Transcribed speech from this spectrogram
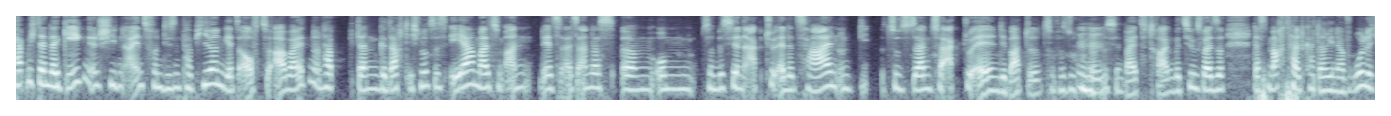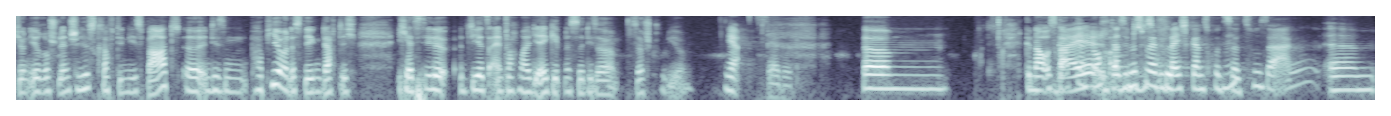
habe mich dann dagegen entschieden, eins von diesen Papieren jetzt aufzuarbeiten und habe dann gedacht, ich nutze es eher mal zum an jetzt als anders, ähm, um so ein bisschen aktuelle Zahlen und die, sozusagen zur aktuellen Debatte zu versuchen, mhm. ein bisschen beizutragen. Beziehungsweise das macht halt Katharina Wrohlich und ihre studentische Hilfskraft Denise Barth äh, in diesem Papier und deswegen dachte ich, ich erzähle dir jetzt einfach mal die Ergebnisse dieser, dieser Studie. Ja, sehr gut. Ähm, genau, es Weil, gab dann noch. Das also müssen wir vielleicht ganz kurz hm? dazu sagen. Ähm,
